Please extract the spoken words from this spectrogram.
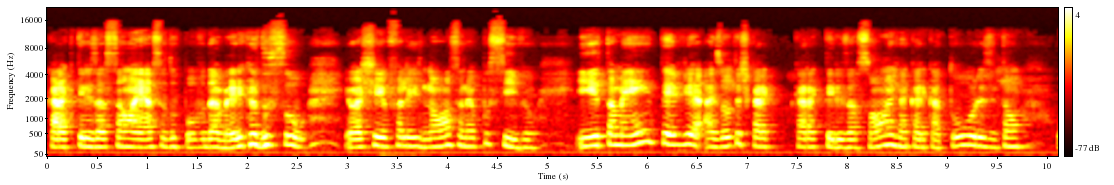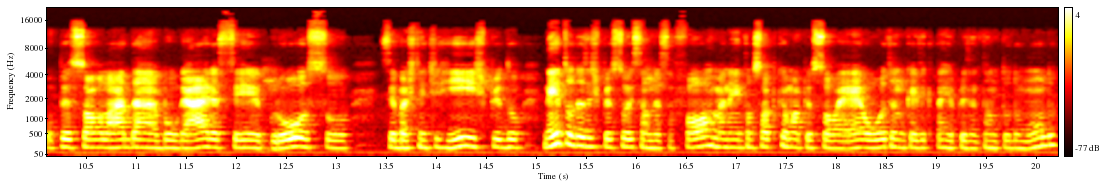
caracterização é essa do povo da América do Sul? Eu achei, eu falei, nossa, não é possível. E também teve as outras caracterizações, né, caricaturas, então o pessoal lá da Bulgária ser grosso, ser bastante ríspido. Nem todas as pessoas são dessa forma, né? Então, só porque uma pessoa é, outra não quer dizer que está representando todo mundo.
